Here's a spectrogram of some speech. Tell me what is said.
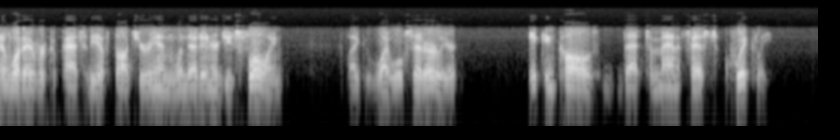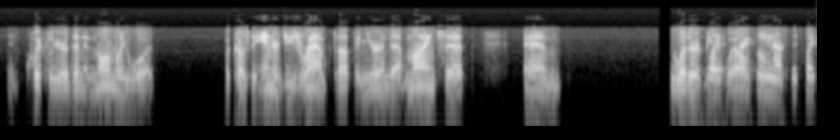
And whatever capacity of thought you're in when that energy is flowing, like White Wolf said earlier, it can cause that to manifest quickly, and quicker than it normally would, because the energy's ramped up and you're in that mindset, and whether it be it's like wealth striking or, a, it's like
